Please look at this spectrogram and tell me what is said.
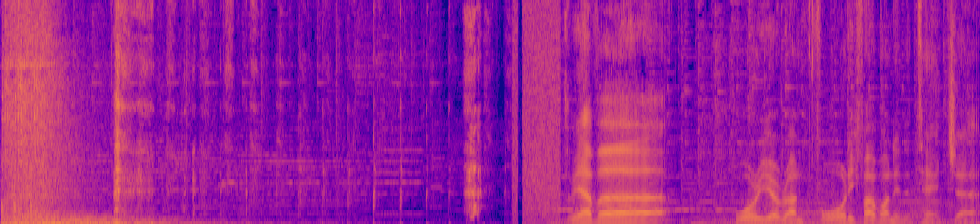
Do we have a warrior around 45 on in the tank, chat?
